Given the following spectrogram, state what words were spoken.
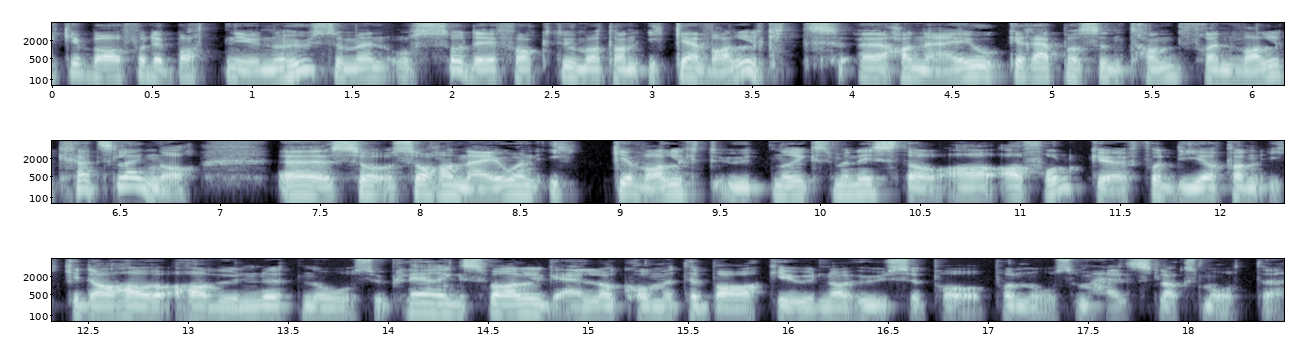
ikke bare for debatten i Underhuset, men også det faktum at han ikke er valgt. Eh, han er jo ikke representant for en valgkrets lenger, eh, så, så han er jo en ikke ikke valgt utenriksminister av, av, folket, fordi at han ikke da har, har, vunnet noe suppleringsvalg eller kommet tilbake i Underhuset på, på noe som helst slags måte.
